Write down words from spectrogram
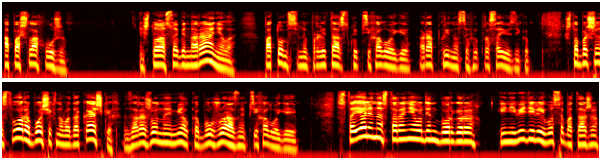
а пошла хуже. И что особенно ранило потомственную пролетарскую психологию рабкриновцев и профсоюзников, что большинство рабочих на водокачках, зараженные мелкобуржуазной психологией, стояли на стороне Ольденборгера и не видели его саботажа.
